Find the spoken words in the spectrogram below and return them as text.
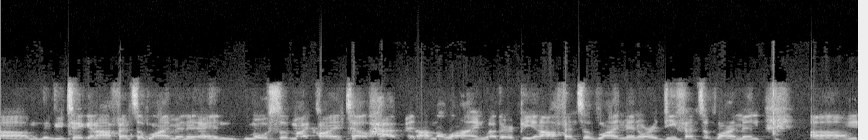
um, if you take an offensive lineman and, and, most of my clientele have been on the line whether it be an offensive lineman or a defensive lineman um,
